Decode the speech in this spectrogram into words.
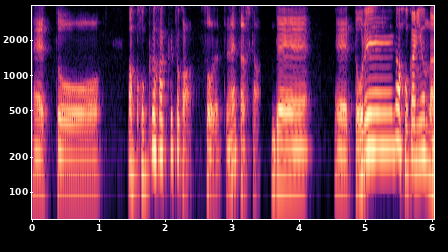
えーっと、まあ、告白とかそうだったね、確か。で、えーっと、俺が他に読んだ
